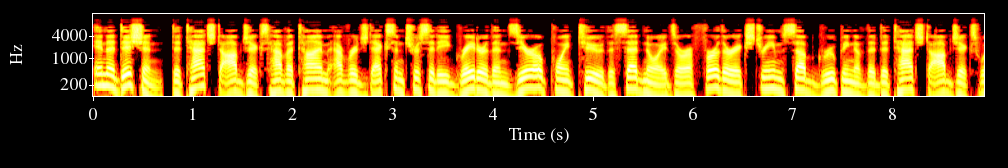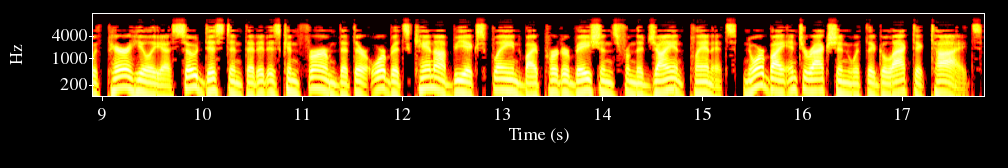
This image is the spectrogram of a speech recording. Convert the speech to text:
In addition, detached objects have a time-averaged eccentricity greater than 0.2 The sednoids are a further extreme sub-grouping of the detached objects with perihelia so distant that it is confirmed that their orbits cannot be explained by perturbations from the giant planets, nor by interaction with the galactic tides.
